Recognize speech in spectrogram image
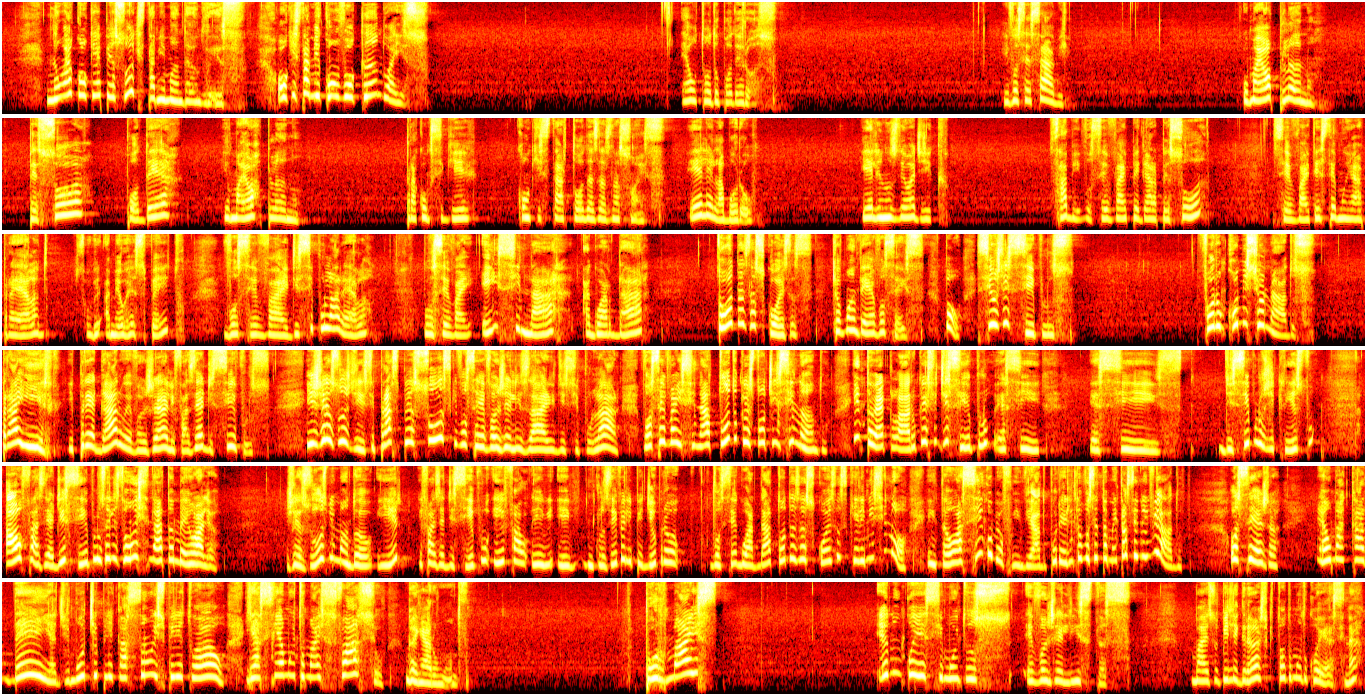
Não é qualquer pessoa que está me mandando isso. Ou que está me convocando a isso. É o Todo-Poderoso. E você sabe, o maior plano, pessoa, poder e o maior plano para conseguir conquistar todas as nações. Ele elaborou. E ele nos deu a dica. Sabe, você vai pegar a pessoa, você vai testemunhar para ela sobre a meu respeito, você vai discipular ela, você vai ensinar a guardar todas as coisas que eu mandei a vocês. Bom, se os discípulos foram comissionados para ir e pregar o evangelho e fazer discípulos, e Jesus disse: para as pessoas que você evangelizar e discipular, você vai ensinar tudo que eu estou te ensinando. Então é claro que esse discípulo, esse, esses discípulos de Cristo, ao fazer discípulos, eles vão ensinar também: olha, Jesus me mandou ir e fazer discípulo, e, e, e inclusive ele pediu para você guardar todas as coisas que ele me ensinou. Então, assim como eu fui enviado por ele, então você também está sendo enviado. Ou seja, é uma cadeia de multiplicação espiritual. E assim é muito mais fácil ganhar o mundo. Por mais. Eu não conheci muitos evangelistas mas o Billy Graham, acho que todo mundo conhece, né?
